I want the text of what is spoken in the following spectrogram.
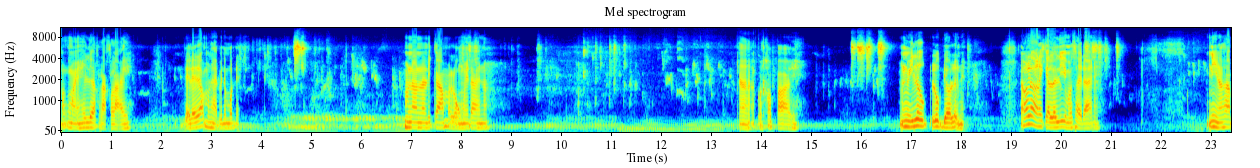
มากมายให้เลือกหลากหลาย เดี๋ยวแล้วมันหายไปในหมดเนี่ย มันเอานาฬิกามาลงไม่ได้นะอ่ากดเข้าไป มันมีรูปรูปเดียวเลยเนี่ย แล้วเลือกในแกลเลอรี่มาใส่ได้นะนี่นะครับ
